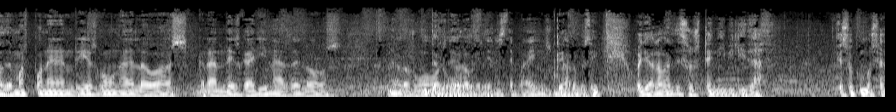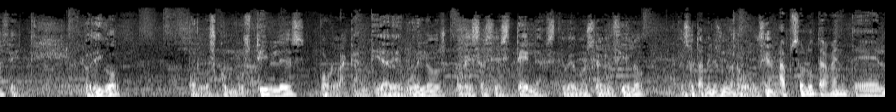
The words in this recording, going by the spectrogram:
podemos poner en riesgo una de las grandes gallinas de los, de los huevos de, oro que tiene este país. Claro que sí. Oye, hablabas de sostenibilidad. ¿Eso cómo se hace? Lo digo por los combustibles, por la cantidad de vuelos, por esas estelas que vemos en el cielo. Eso también es una revolución. Absolutamente. El,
